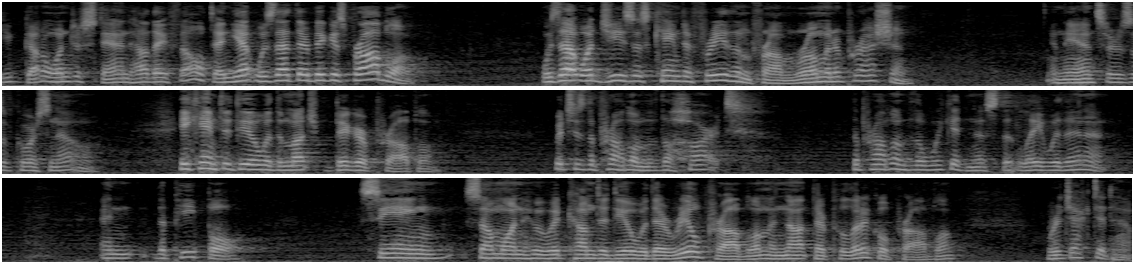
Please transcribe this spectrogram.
you've got to understand how they felt. And yet, was that their biggest problem? Was that what Jesus came to free them from, Roman oppression? And the answer is, of course, no. He came to deal with a much bigger problem, which is the problem of the heart, the problem of the wickedness that lay within it. And the people, seeing someone who had come to deal with their real problem and not their political problem, rejected him.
